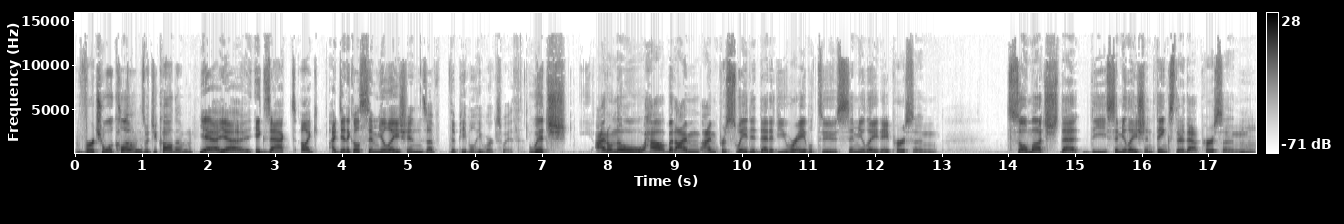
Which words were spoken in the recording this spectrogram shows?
virtual clones. Would you call them? yeah yeah exact like identical simulations of the people he works with which I don't know how, but I'm I'm persuaded that if you were able to simulate a person so much that the simulation thinks they're that person,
